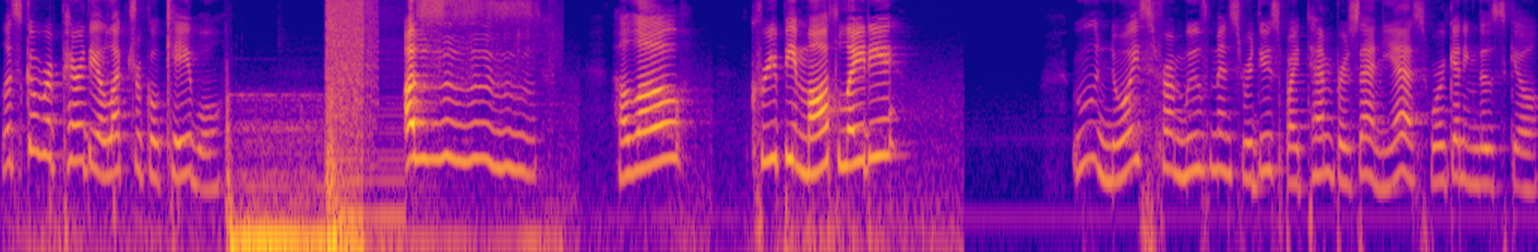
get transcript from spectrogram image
Let's go repair the electrical cable. Hello? Creepy moth lady? Ooh, noise from movements reduced by 10%. Yes, we're getting this skill.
